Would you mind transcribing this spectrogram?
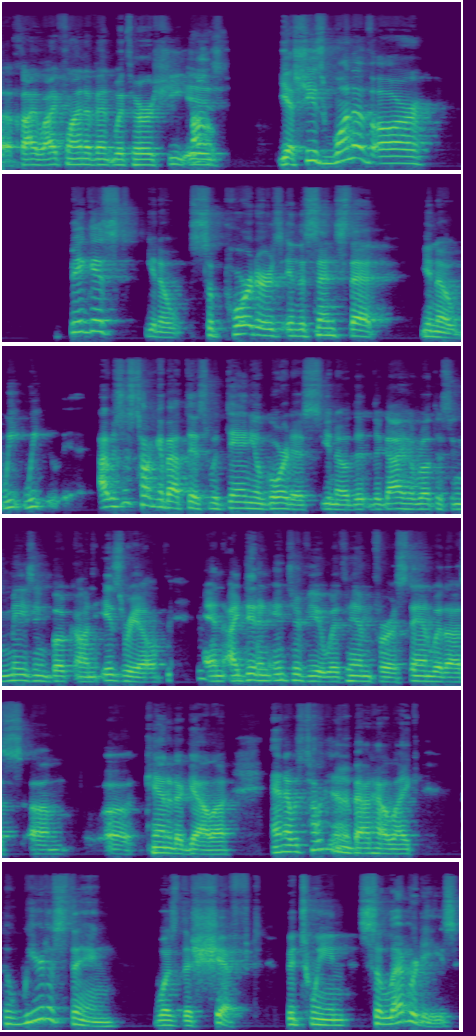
a Chai Lifeline event with her. She oh. is, oh. yeah, she's one of our biggest, you know, supporters in the sense that, you know, we we I was just talking about this with Daniel Gordis, you know, the, the guy who wrote this amazing book on Israel. And I did an interview with him for a Stand With Us um, uh, Canada gala. And I was talking to him about how, like, the weirdest thing was the shift between celebrities,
